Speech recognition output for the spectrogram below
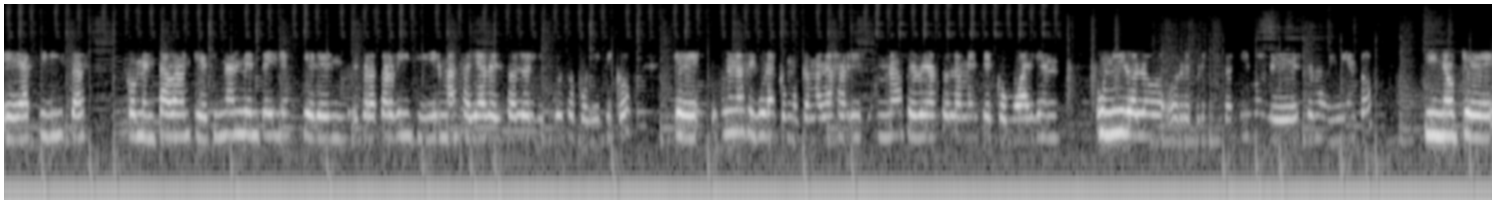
eh, activistas comentaban que finalmente ellas quieren tratar de incidir más allá del solo el discurso político, que una figura como Kamala Harris no se vea solamente como alguien, un ídolo o representativo de este movimiento, sino que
